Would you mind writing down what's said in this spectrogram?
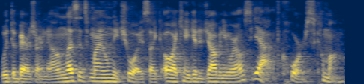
with the Bears right now, unless it's my only choice. Like, oh, I can't get a job anywhere else? Yeah, of course. Come on.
